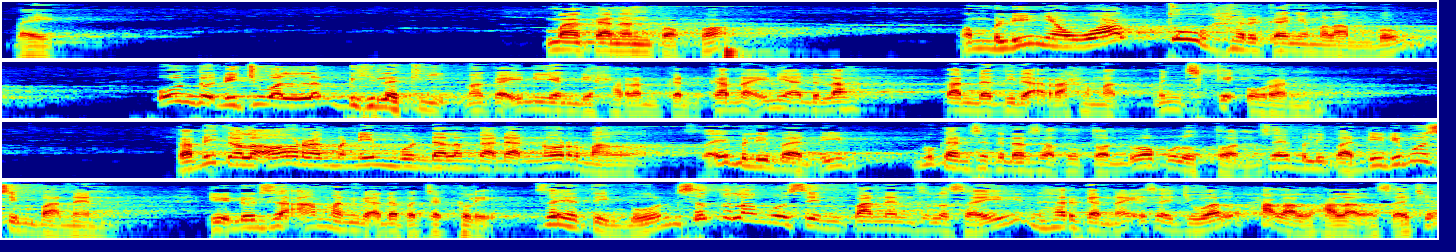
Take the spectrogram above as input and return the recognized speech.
Baik makanan pokok, membelinya waktu harganya melambung, untuk dijual lebih lagi, maka ini yang diharamkan. Karena ini adalah tanda tidak rahmat, mencekik orang. Tapi kalau orang menimbun dalam keadaan normal, saya beli padi bukan sekedar satu ton, 20 ton. Saya beli padi di musim panen. Di Indonesia aman nggak ada peceklik. Saya timbun, setelah musim panen selesai, harga naik saya jual halal-halal saja.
